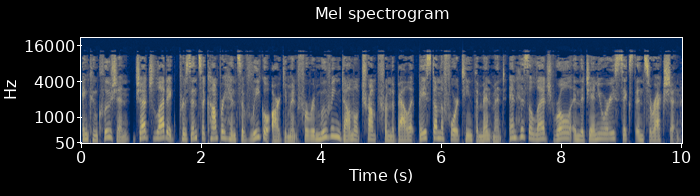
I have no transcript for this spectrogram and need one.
In conclusion, Judge Luttig presents a comprehensive legal argument for removing Donald Trump from the ballot based on the 14th Amendment and his alleged role in the January 6 insurrection.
